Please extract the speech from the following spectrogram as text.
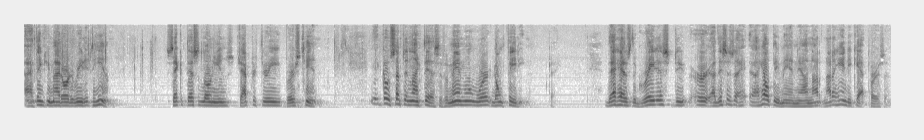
I think you might ought to read it to him. 2 Thessalonians chapter 3, verse 10. It goes something like this. If a man won't work, don't feed him. Okay. That has the greatest, er, uh, this is a, a, healthy man now, not, not a handicapped person.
